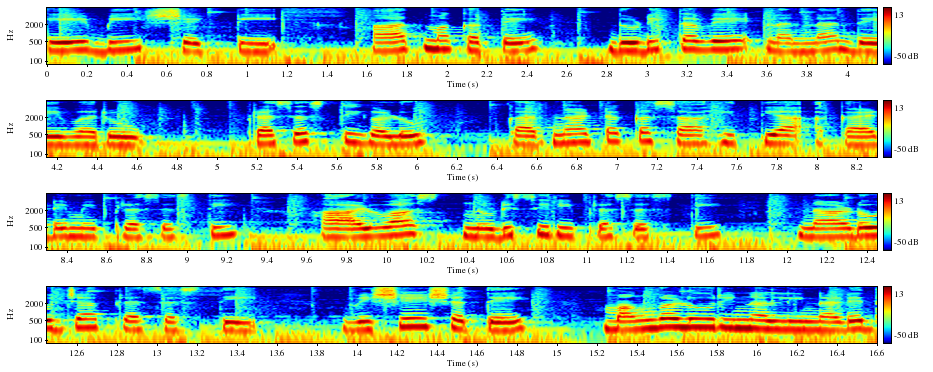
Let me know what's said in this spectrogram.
ಎ. ಬಿ. ಶೆಟ್ಟಿ. ಆತ್ಮಕಥೆ ದುಡಿತವೇ ನನ್ನ ದೇವರು. ಪ್ರಶಸ್ತಿಗಳು, ಕರ್ನಾಟಕ ಸಾಹಿತ್ಯ ಅಕಾಡೆಮಿ ಪ್ರಶಸ್ತಿ, ಆಳ್ವಾಸ್ ನುಡಿಸಿರಿ ಪ್ರಶಸ್ತಿ, ನಾಡೋಜ ಪ್ರಶಸ್ತಿ. ವಿಶೇಷತೆ ಮಂಗಳೂರಿನಲ್ಲಿ ನಡೆದ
